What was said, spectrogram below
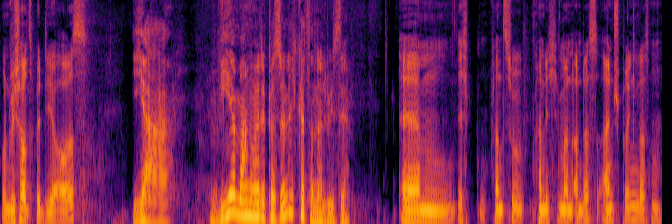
Und wie schaut's bei dir aus? Ja. Wir machen heute Persönlichkeitsanalyse. Ähm, ich, kannst du, kann ich jemand anders einspringen lassen?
